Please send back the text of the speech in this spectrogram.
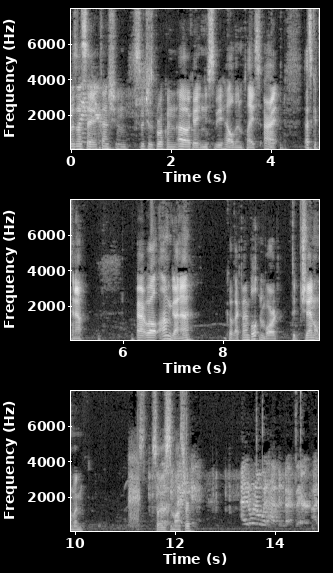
What does that say? Attention, switch is broken. Oh, okay, it needs to be held in place. Alright, that's good to know. Alright, well, I'm gonna go back to my bulletin board. The gentleman. So this is the monster? I don't know what happened back there. I,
